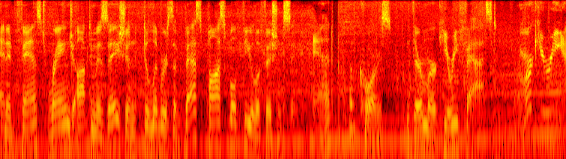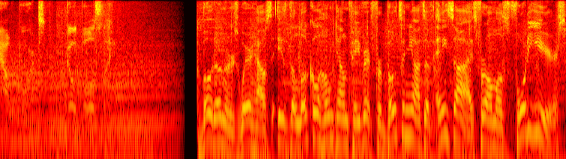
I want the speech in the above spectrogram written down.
and advanced range optimization delivers the best possible fuel efficiency. And, of course, they're Mercury fast. Mercury Outboards. Go Boldly. Boat Owners Warehouse is the local hometown favorite for boats and yachts of any size for almost 40 years.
